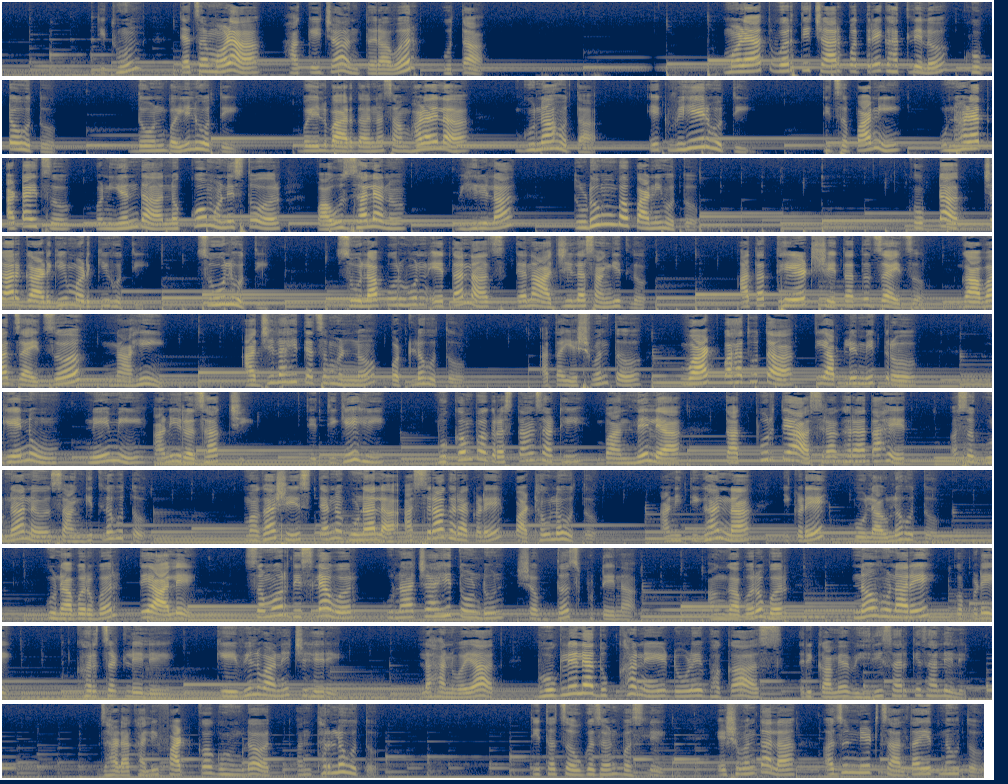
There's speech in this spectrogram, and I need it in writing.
तिथून त्याचा मळा हाकेच्या अंतरावर होता. मळ्यात वरती चार पत्रे घातलेलं खोपट होतं. दोन बैल होते. बैल बारदाना सांभाळायला गुन्हा होता. एक विहीर होती. तिचं पाणी उन्हाळ्यात आटायचं पण यंदा नको म्हणेस्तोवर पाऊस झाल्यानं विहिरीला तुडुंब पाणी होतं. खोपटात चार गाडगी मडकी होती. चूल होती. सोलापूरहून येतानाच त्यानं आजीला सांगितलं आता थेट शेतातच जायचं गावात जायचं नाही. आजीलाही त्याचं म्हणणं पटलं होतं. आता यशवंत वाट पाहत होता ती आपले मित्र गेनू नेमी आणि रझाकची ते तिघेही भूकंपग्रस्तांसाठी बांधलेल्या तात्पुरत्या आसराघरात आहेत असं गुणानं सांगितलं होतं. मगाशीच त्यानं गुणाला आसरा घराकडे पाठवलं होतं आणि तिघांना इकडे बोलावलं होतं. गुणाबरोबर ते आले. समोर दिसल्यावर कुणाच्याही तोंडून शब्दच फुटेना. अंगाबरोबर न होणारे कपडे खरचटलेले केविलवाने चेहरे लहान वयात भोगलेल्या दुःखाने डोळे भकास रिकाम्या विहिरीसारखे झालेले. झाडाखाली फाटक घोंगडत अंथरलं होतं. तिथं चौघ जण बसले. यशवंताला अजून नीट चालता येत नव्हतं.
